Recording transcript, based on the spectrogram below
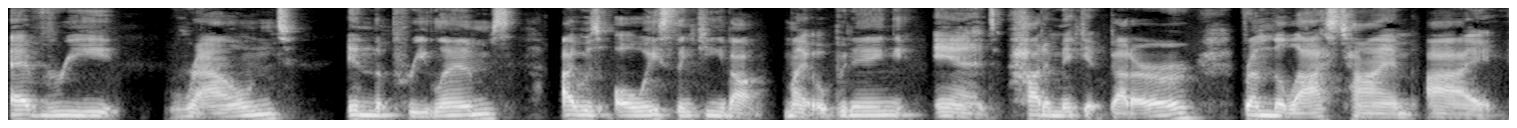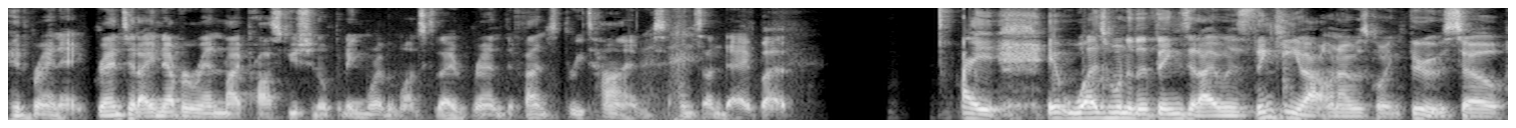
every round in the prelims, I was always thinking about my opening and how to make it better from the last time I had ran it. Granted, I never ran my prosecution opening more than once because I ran defense three times on Sunday, but I it was one of the things that I was thinking about when I was going through. So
